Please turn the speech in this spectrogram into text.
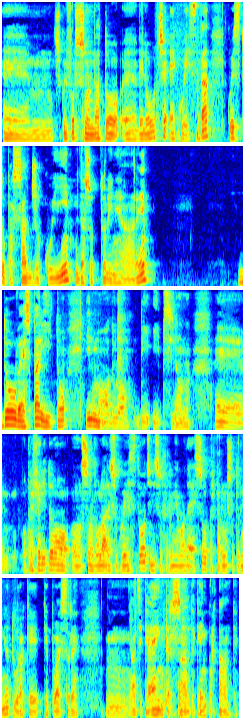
ehm, su cui forse sono andato eh, veloce è questa, questo passaggio qui da sottolineare dove è sparito il modulo di y. Eh, ho preferito uh, sorvolare su questo, ci soffermiamo adesso per fare una sottolineatura che, che può essere, mh, mm, anzi che è interessante, che è importante.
